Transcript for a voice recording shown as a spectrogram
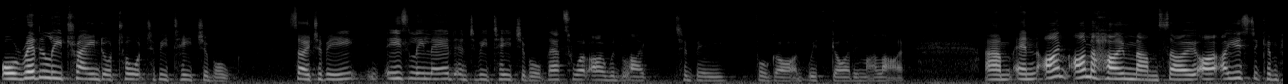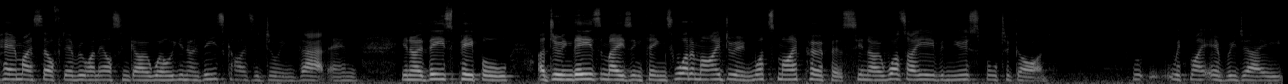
or readily trained or taught to be teachable. So to be easily led and to be teachable, that's what I would like to be for God, with God in my life. Um, and I'm, I'm a home mum, so I, I, used to compare myself to everyone else and go, well, you know, these guys are doing that, and, you know, these people are doing these amazing things. What am I doing? What's my purpose? You know, was I even useful to God w- with my everyday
